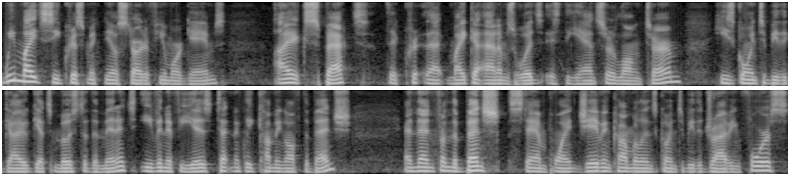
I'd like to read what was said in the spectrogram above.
we might see Chris McNeal start a few more games. I expect that that Mika Adams Woods is the answer long term. He's going to be the guy who gets most of the minutes, even if he is technically coming off the bench. And then from the bench standpoint, Jaevin Cumberland's going to be the driving force.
